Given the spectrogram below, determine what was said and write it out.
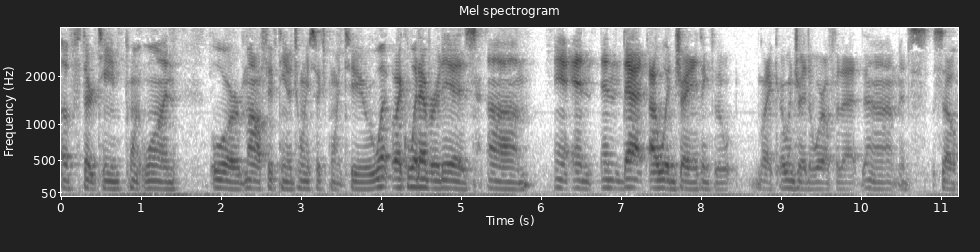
of 13.1 or mile 15 of 26.2 or what like whatever it is, um, and, and, and that I wouldn't trade anything for the like I wouldn't trade the world for that. Um, it's so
